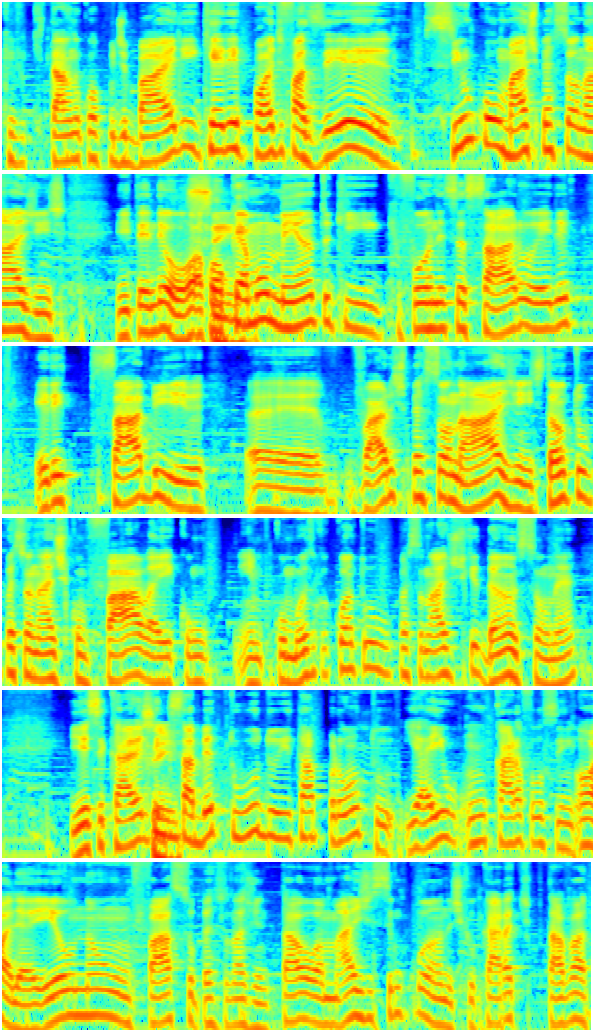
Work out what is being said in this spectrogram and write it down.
que, que tá no corpo de baile e que ele pode fazer cinco ou mais personagens, entendeu? A qualquer momento que, que for necessário, ele, ele sabe é, vários personagens, tanto personagens com fala e com, com música, quanto personagens que dançam, né? E esse cara ele tem que saber tudo e tá pronto. E aí um cara falou assim: Olha, eu não faço personagem tal há mais de 5 anos. Que o cara, tipo, tava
